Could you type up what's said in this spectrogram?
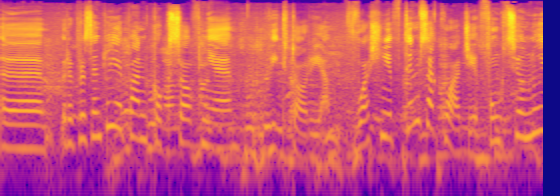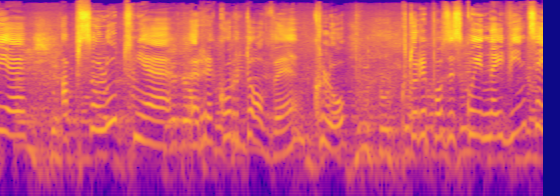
e, reprezentuje pan koksownię Wiktoria. Właśnie w tym zakładzie funkcjonuje absolutnie rekordowy klub, który pozyskuje najwięcej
